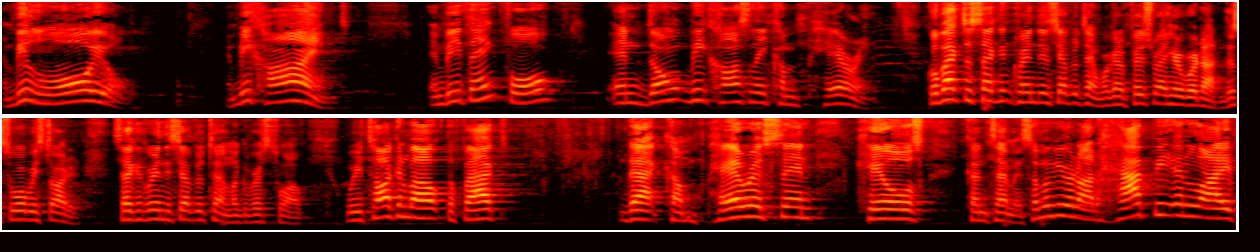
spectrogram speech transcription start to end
And be loyal and be kind and be thankful and don't be constantly comparing. Go back to 2 Corinthians chapter 10. We're going to finish right here. We're done. This is where we started. 2 Corinthians chapter 10, look at verse 12. We're talking about the fact that comparison kills contentment. Some of you are not happy in life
